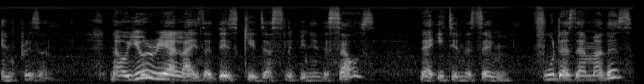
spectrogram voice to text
in prison. Now you realize that these kids are sleeping in the cells, they're eating the same food as their mothers,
